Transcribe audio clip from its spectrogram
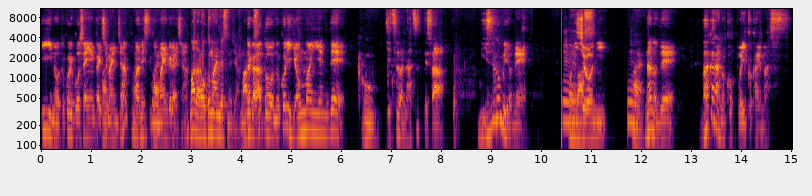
いいノート、これ5000円か1万円じゃん、い万年筆5万円ぐらいじゃん、まだ6万円ですね、じゃあ。だからあ、と残り4万円で、うん。実は夏ってさ、水飲むよね、うん非常に。うんはい。なので、バカラのコップを1個買います。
